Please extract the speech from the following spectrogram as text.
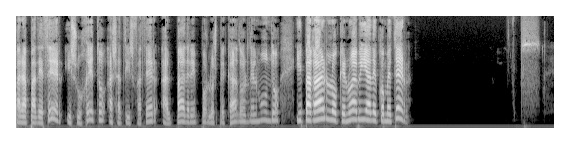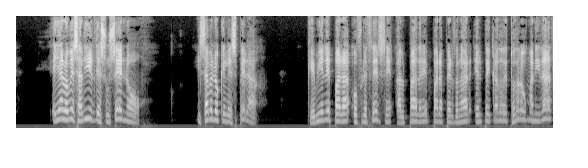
para padecer y sujeto a satisfacer al Padre por los pecados del mundo y pagar lo que no había de cometer. Ella lo ve salir de su seno y sabe lo que le espera, que viene para ofrecerse al Padre para perdonar el pecado de toda la humanidad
